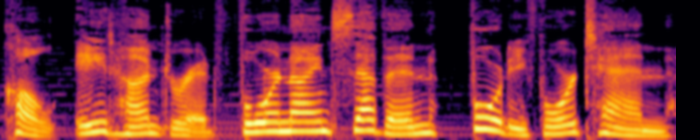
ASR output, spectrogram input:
Call 800 497 4410.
